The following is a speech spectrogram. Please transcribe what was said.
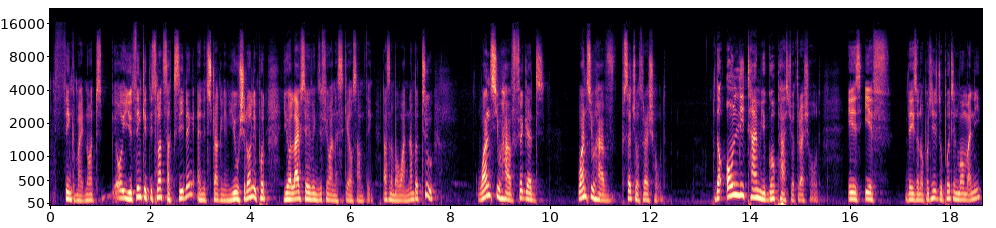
think might not or you think it, it's not succeeding and it's struggling. You should only put your life savings if you want to scale something. That's number one. Number two, once you have figured once you have set your threshold, the only time you go past your threshold is if there's an opportunity to put in more money.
